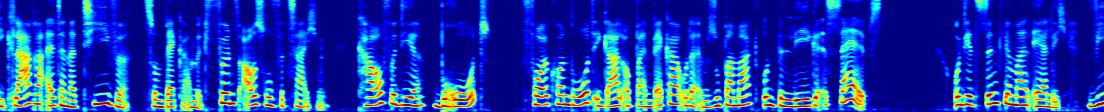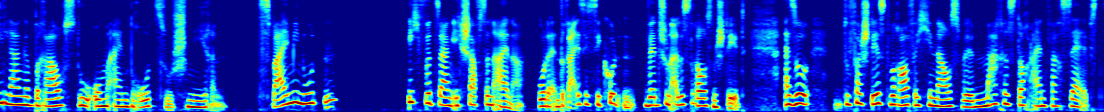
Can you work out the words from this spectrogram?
Die klare Alternative zum Bäcker mit fünf Ausrufezeichen kaufe dir Brot, Vollkornbrot, egal ob beim Bäcker oder im Supermarkt, und belege es selbst. Und jetzt sind wir mal ehrlich, wie lange brauchst du, um ein Brot zu schmieren? Zwei Minuten? Ich würde sagen, ich schaff's in einer. oder in 30 Sekunden, wenn schon alles draußen steht. Also, du verstehst, worauf ich hinaus will. Mach es doch einfach selbst.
